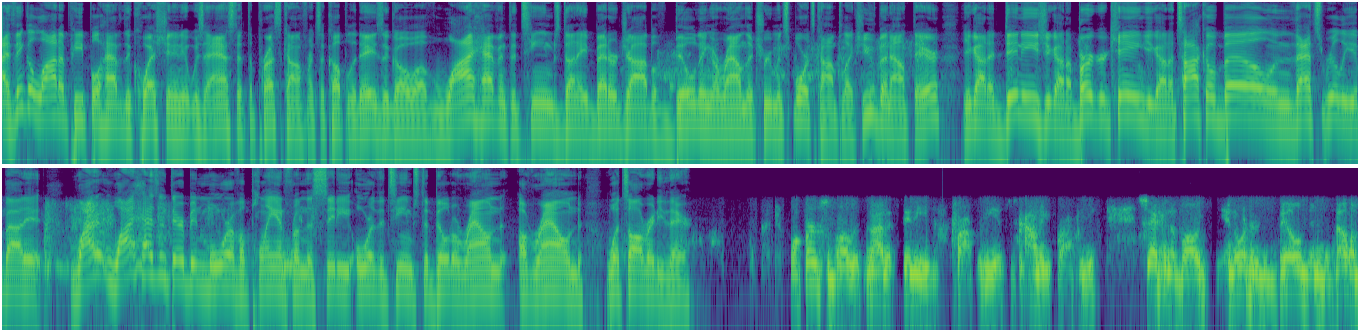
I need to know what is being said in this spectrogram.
I think a lot of people have the question, and it was asked at the press conference a couple of days ago, of why haven't the teams done a better job of building around the Truman Sports Complex? You've been out there. You got a Denny's, you got a Burger King, you got a Taco Bell, and that's really about it. Why why hasn't there been more of a plan from the city or the teams to build around around what's already there? Well, first of all, it's not a city property, it's a county property. Second of all, in order to build and develop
